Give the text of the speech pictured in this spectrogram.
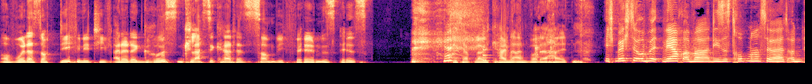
obwohl das doch definitiv einer der größten Klassiker des Zombie-Films ist. Ich habe, glaube ich, keine Antwort erhalten. Ich möchte, um, wer auch immer dieses Truppenhaus hört und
